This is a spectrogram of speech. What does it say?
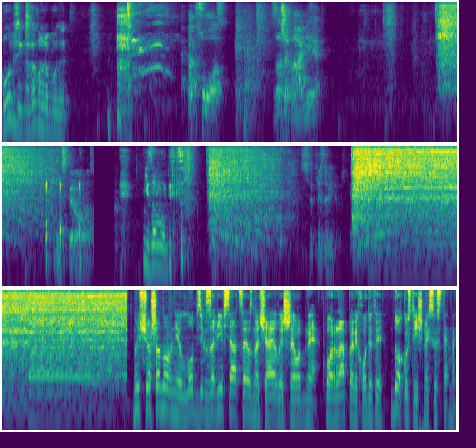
Лобзик, а як він працює? Подсос. Зажигание. Не с первого раза. Не заводится. Теперь заведется. Ну що, шановні, лобзік завівся, це означає лише одне: пора переходити до акустичної системи.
